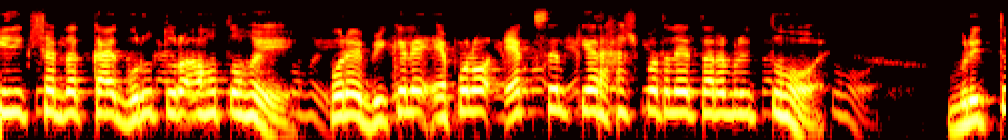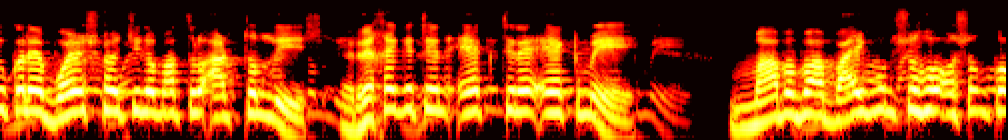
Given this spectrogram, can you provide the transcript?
ই রিক্সার ধাক্কায় গুরুতর আহত হয়ে পরে বিকেলে অ্যাপোলো এক্সেল কেয়ার হাসপাতালে তার মৃত্যু হয়। মৃত্যুকালে বয়স হয়েছিল মাত্র আটচল্লিশ, রেখে গেছেন এক ছেলে, এক মেয়ে। মা বাবা ভাই বোন সহ অসংখ্য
